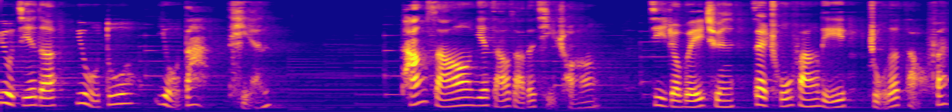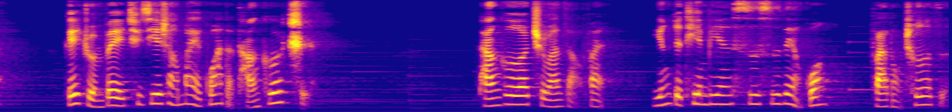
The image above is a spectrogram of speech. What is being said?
又结得又多又大甜。堂嫂也早早的起床，系着围裙在厨房里煮了早饭，给准备去街上卖瓜的堂哥吃。堂哥吃完早饭，迎着天边丝丝亮光，发动车子，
